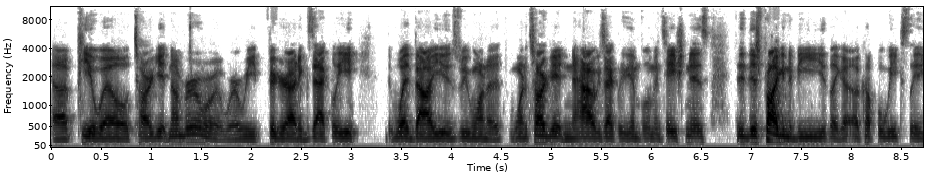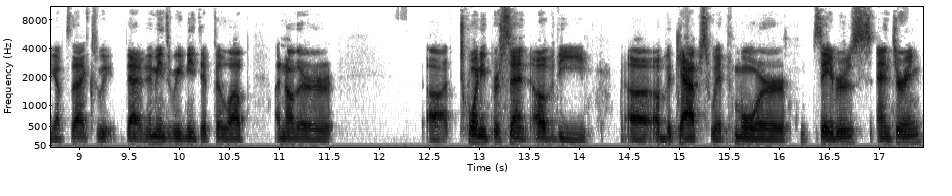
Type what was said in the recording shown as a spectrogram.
uh, POL target number, where, where we figure out exactly what values we want to want to target and how exactly the implementation is, there's probably going to be like a, a couple weeks leading up to that because we that it means we need to fill up another uh, twenty percent of the uh, of the caps with more savers entering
